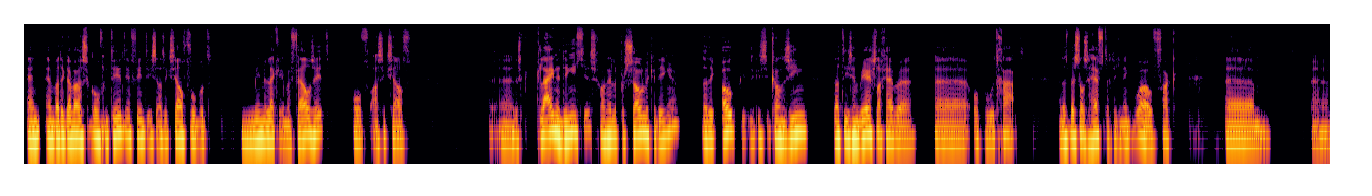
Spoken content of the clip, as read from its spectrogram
En, en wat ik daar wel eens confronterend in vind, is als ik zelf bijvoorbeeld minder lekker in mijn vel zit. Of als ik zelf, eh, dus kleine dingetjes, gewoon hele persoonlijke dingen. Dat ik ook kan zien dat die zijn weerslag hebben eh, op hoe het gaat. En dat is best wel eens heftig, dat je denkt, wow, fuck. Ehm, ehm,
